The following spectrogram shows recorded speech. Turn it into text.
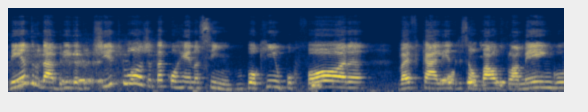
dentro da briga do título ou já está correndo assim, um pouquinho por fora? Vai ficar ali entre São Paulo e Flamengo?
